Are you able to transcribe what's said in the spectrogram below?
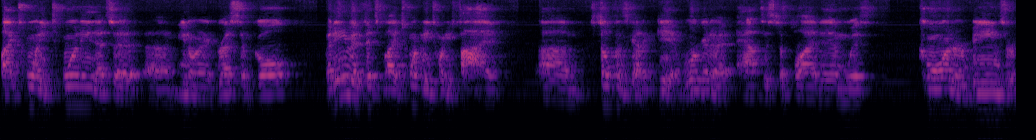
by 2020. That's a uh, you know an aggressive goal. But even if it's by 2025, um, something's got to give. We're going to have to supply them with corn or beans or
